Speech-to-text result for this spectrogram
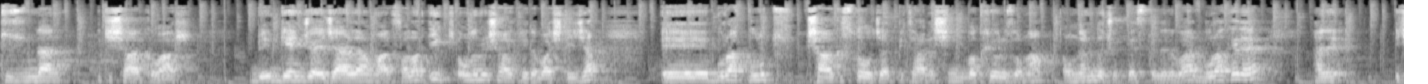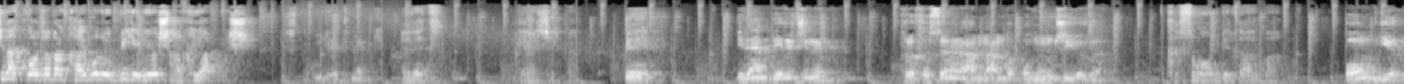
Tüzünden iki şarkı var. Benim Genco Ecer'den var falan. İlk Onur'un şarkıyla başlayacağım. E, Burak Bulut şarkısı da olacak bir tane. Şimdi bakıyoruz ona. Onların da çok besteleri var. Burak hele hani iki dakika ortadan kayboluyor bir geliyor şarkı yapmış. İşte üretmek. Evet. Gerçekten. Ve İrem Derici'nin profesyonel anlamda 10. yılı. Kasım 11 galiba. 10 yıl.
